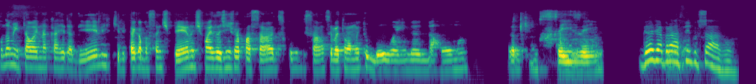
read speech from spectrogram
fundamental aí na carreira dele, que ele pega bastante pênalti, mas a gente vai passar, desculpa, Bissau, você vai tomar muito gol ainda da Roma. Uns seis aí. Grande abraço, hein, Gustavo?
